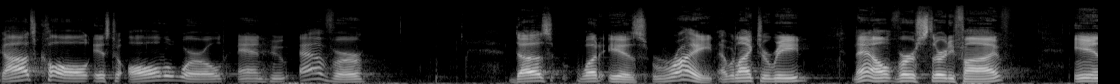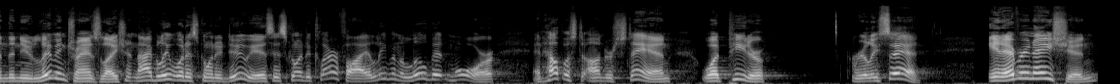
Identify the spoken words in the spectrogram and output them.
God's call is to all the world, and whoever does what is right. I would like to read now verse 35 in the New Living Translation, and I believe what it's going to do is it's going to clarify even a little bit more and help us to understand what Peter really said. In every nation,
